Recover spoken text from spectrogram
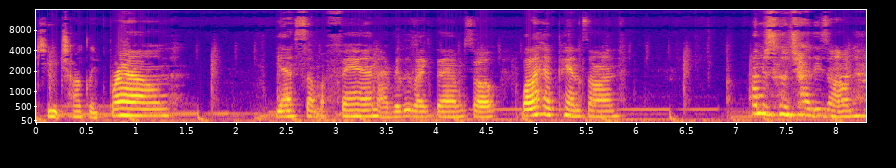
cute chocolate brown. Yes, I'm a fan. I really like them. So while I have pants on, I'm just gonna try these on.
